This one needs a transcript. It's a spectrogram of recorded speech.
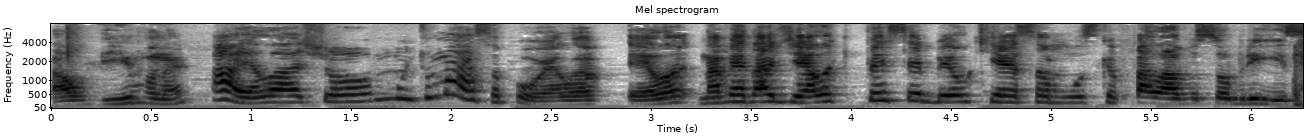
ao vivo, né? Ah, ela achou muito massa, pô. Ela, ela, na verdade, ela que percebeu que essa música falava sobre isso.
